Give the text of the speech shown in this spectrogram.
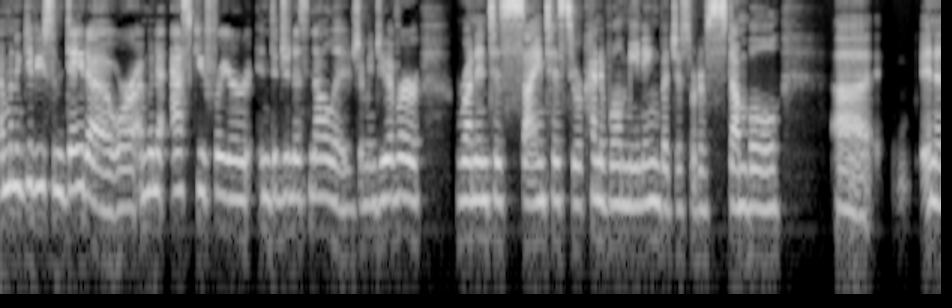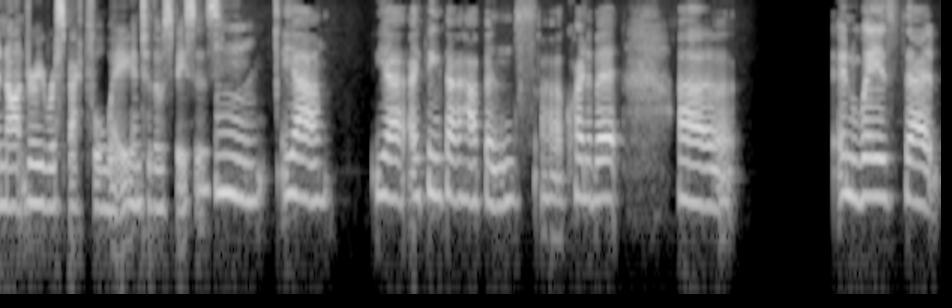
i'm going to give you some data or i'm going to ask you for your indigenous knowledge. I mean do you ever run into scientists who are kind of well-meaning but just sort of stumble uh, in a not very respectful way into those spaces? Mm, yeah. Yeah i think that happens uh, quite a bit uh, in ways that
